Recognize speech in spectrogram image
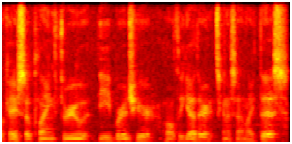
Okay, so playing through the bridge here all together, it's going to sound like this.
